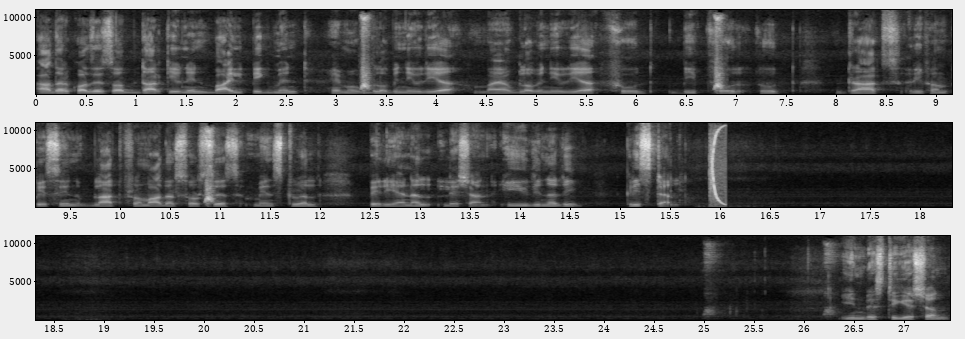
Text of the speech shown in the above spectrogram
Other causes of dark urine, bile pigment, hemoglobinuria, myoglobinuria, food, beef4 root, drugs, rifampicin, blood from other sources, menstrual, perianal lesion, urinary crystal. Investigation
